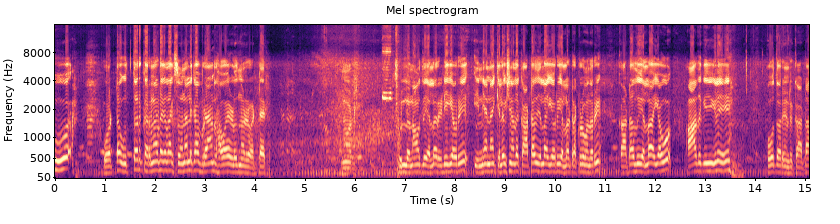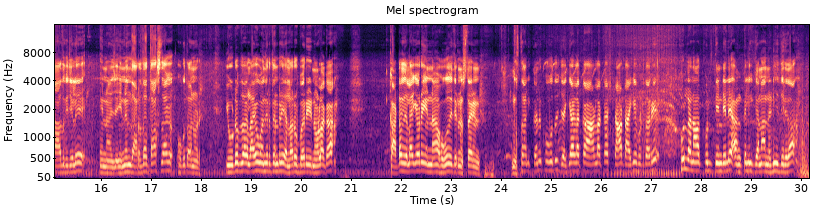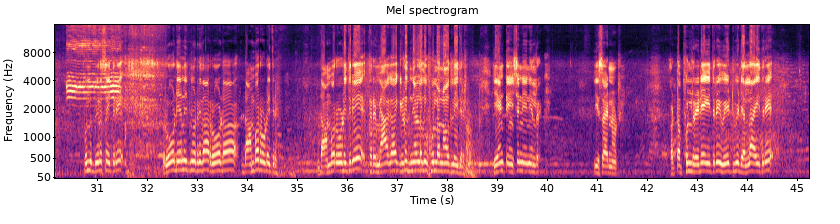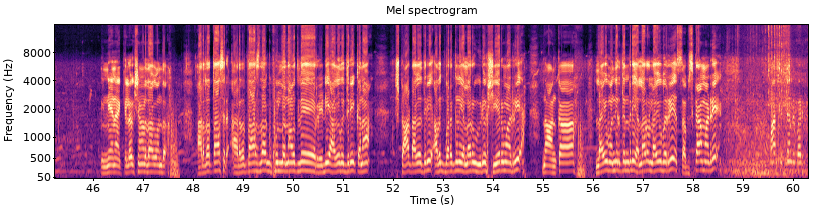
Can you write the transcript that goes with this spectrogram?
ಒಟ್ಟ ಉತ್ತರ ಕರ್ನಾಟಕದಾಗ ಸೋನಾಲಿಕಾ ಬ್ರ್ಯಾಂಡ್ ಹವಾ ಹೇಳೋದು ನೋಡ್ರಿ ಒಟ್ಟಾರಿ ನೋಡ್ರಿ. ಫುಲ್ ಅನಾಹುತ್ಲೆ ಎಲ್ಲ ರೆಡಿ ಆಗ್ಯಾವ್ರಿ. ಇನ್ನೇನು ಅದ, ಕಾಟೋದು ಎಲ್ಲ ಆಗ್ಯಾವ್ರಿ. ಎಲ್ಲ ಟ್ರಕ್ಗಳು ಬಂದವ್ರಿ. ಕಾಟಾದು ಎಲ್ಲ ಆಗ್ಯಾವು. ಆದ ಗಜಿಲೆ ಹೋಗ್ತಾವ್ರಿ ಏನ್ರಿ ಕಾಟ? ಆದ ಗಜಿಲೆ ಇನ್ನು ಇನ್ನೊಂದು ಅರ್ಧ ತಾಸ್ದಾಗ ಹೋಗ್ತಾವೆ ನೋಡ್ರಿ. ಯೂಟ್ಯೂಬ್ದಾಗ ಲೈವ್ ಬಂದಿರ್ತೇನೆ ರೀ ಎಲ್ಲರೂ ಬರ್ರಿ ನೋಡಕ. ಕಾಟೋದು ಎಲ್ಲ ಆಗ್ಯಾವ್ರಿ. ಇನ್ನು ಹೋಗೋದೈತಿ ರೀ ನುಸ್ತಾರಿನ ನುಸ್ತಾ ಕನಕ್ಕೆ ಹೋಗೋದು ಜಗ್ಗಾಳಕ ಆಡ್ಲಕ್ಕ ಸ್ಟಾರ್ಟ್ ಆಗೇ ಬಿಡ್ತಾವ್ರಿ. ಫುಲ್ ಅನಾವತ್ ಫುಲ್ ತಿಂಡಿಲಿ ಅಂಕಲಿ ಜನ ನಡೀದ್ರಿ ಇದ ಫುಲ್ ಬಿರುಸೈತ್ರಿ. ರೋಡ್ ಏನೈತಿ ನೋಡ್ರಿ ಇದ? ರೋಡ, ಡಾಂಬರ್ ರೋಡ್ ಐತ್ರಿ. ಡಾಂಬರ್ ರೋಡ್ ಐತ್ರಿ. ಖರೆ ಮ್ಯಾಗ ಗಿಡದ ನೆಳ್ಳದು ಫುಲ್ ಅನಾಹುತ್ಲೆ ಐತ್ರಿ. ಏನು ಟೆನ್ಷನ್ ಏನಿಲ್ಲ ರೀ ಈ ಸೈಡ್ ನೋಡ್ರಿ. ಒಟ್ಟ ಫುಲ್ ರೆಡಿ ಆಗೈತ್ರಿ. ವೇಟ್ ವೀಟ್ ಎಲ್ಲ ಐತ್ರಿ. ಇನ್ನೇನು ಕೆಲವು ಕ್ಷಣದಾಗ ಒಂದು ಅರ್ಧ ತಾಸು, ಅರ್ಧ ತಾಸ್ದಾಗ ಫುಲ್ ಅನಾಹುತ್ಲೆ ರೆಡಿ ಆಗೋದೈತ್ರಿ ಕನ. ಸ್ಟಾರ್ಟ್ ಆಗತ್ರಿ. ಅದಕ್ಕೆ ಬರೋಕ್ಕೂ ಎಲ್ಲರೂ ವೀಡಿಯೋ ಶೇರ್ ಮಾಡಿರಿ. ನಾ ಅಂಕ ಲೈವ್ ಬಂದಿರ್ತೇನೆ ರೀ ಎಲ್ಲರೂ ಲೈವ್ ಬರ್ರಿ. ಸಬ್ಸ್ಕ್ರೈಬ್ ಮಾಡಿರಿ. ಮಸ್ತ್ ಇರ್ತೇನೆ ರೀ ಬರ್ರಿ.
